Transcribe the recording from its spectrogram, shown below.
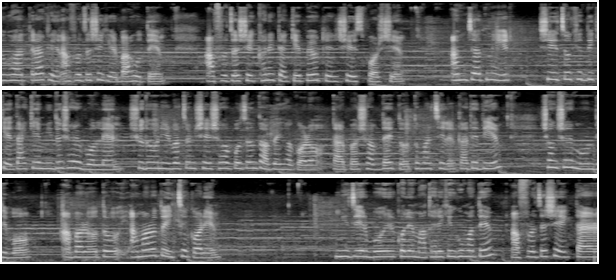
দুহাত রাখলেন আফরোজা শেখের বাহুতে। আফরোজা শেখ খানিকটা কেঁপে উঠলেন সে স্পর্শে। আমজাদ মীর সেই চোখের দিকে তাকিয়ে মৃদুস্বরে বললেন, শুধু নির্বাচন শেষ হওয়া পর্যন্ত অপেক্ষা করো, তারপর সব দায়িত্ব তোমার ছেলের কাঁধে দিয়ে সংসারে মন দিব। আবারও তো, আমারও তো ইচ্ছে করে নিজের বউয়ের কোলে মাথা রেখে ঘুমাতে। আফরোজা শেখ তার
